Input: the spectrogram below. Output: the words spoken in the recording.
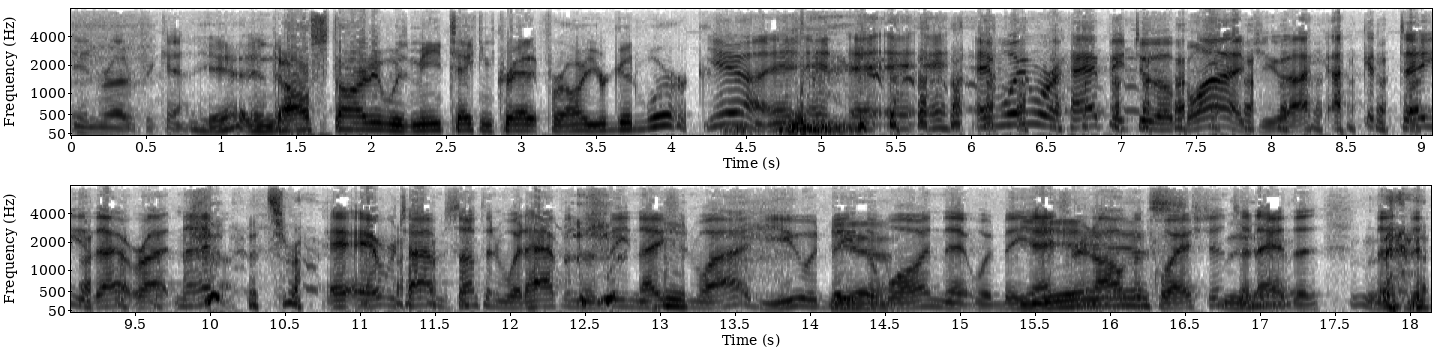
in Rutherford County. Yeah, and it all started with me taking credit for all your good work. Yeah, and and, and, and, and we were happy to oblige you. I, I can tell you that right now. That's right. Every time something would happen to be nationwide, you would be Yeah. the one that would be answering all the Yes, questions and had the the, the,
